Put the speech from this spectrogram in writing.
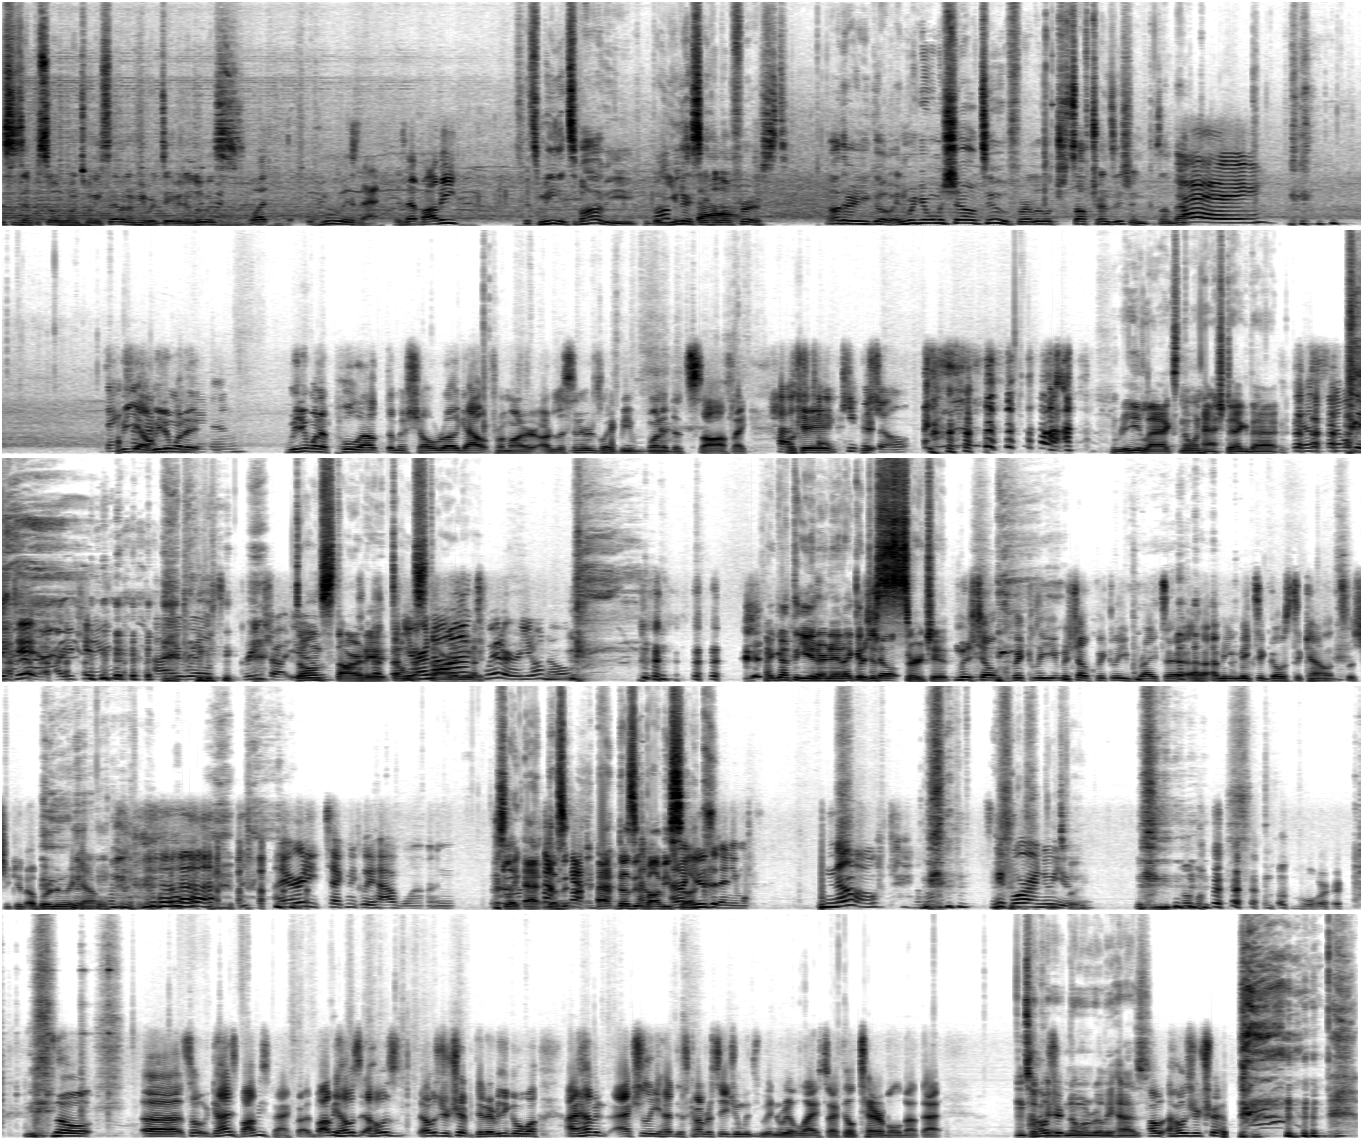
House. Welcome. This is episode 127. I'm here with David and Lewis. What? Who is that? Is that Bobby? It's me. It's Bobby. But you Bobby's guys say hello first. Oh, there you go. And we're here with Michelle too for a little soft transition because I'm back. Hey. Thanks We- for yeah, we having didn't wanna- We didn't want to pull out the Michelle rug out from our, our listeners. Like we wanted that soft. Like Hashtag okay, keep Michelle. Relax. No one hashtag that. yes, no, they did. Are you kidding? I will screenshot you. Don't start it. Don't start. You're start not on it. Twitter. You don't know. I got the internet. I could Michelle- just search it. Michelle quickly Michelle quickly writes a uh, I mean makes a ghost account so she can a burner account. I already technically have one. It's like at does it at does I it don't, Bobby I suck? don't use it anymore. No, it's before I knew you. Before. So, uh, so guys, Bobby's back. Bobby, how was how was how was your trip? Did everything go well? I haven't actually had this conversation with you in real life, so I feel terrible about that. It's How okay. your- No one really has. How, how was your trip?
